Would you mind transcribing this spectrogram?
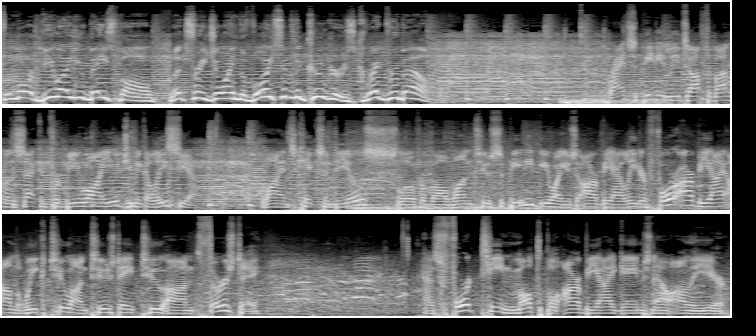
For more BYU baseball, let's rejoin the voice of the Cougars, Greg Wrubell. Ryan Sapedi leads off the bottom of the second for BYU. Jimmy Galicia winds, kicks, and deals. Slow for ball one, two Sapedi. BYU's RBI leader. Four RBI on the week, two on Tuesday, two on Thursday. Has 14 multiple RBI games now on the year.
